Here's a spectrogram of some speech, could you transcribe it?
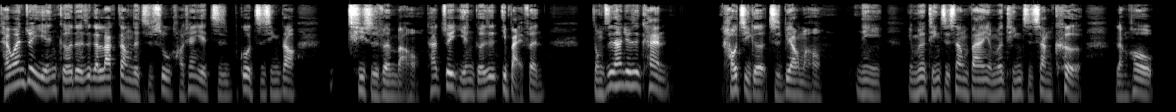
台湾最严格的这个 lockdown 的指数，好像也只不过执行到七十分吧？哦，它最严格是一百分。总之，它就是看好几个指标嘛。哦，你有没有停止上班？有没有停止上课？然后，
